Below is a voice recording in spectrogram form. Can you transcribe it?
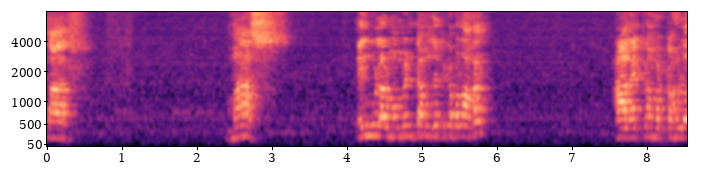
তার মাস অ্যাঙ্গুলার মোমেন্টাম যেটাকে বলা হয়। আর এক নম্বরটা হলো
